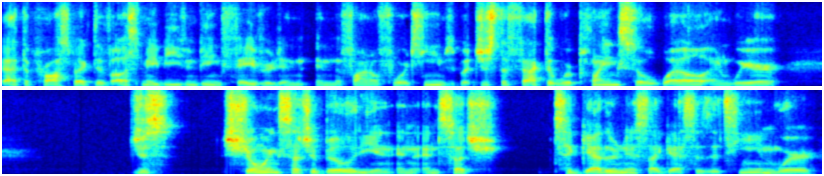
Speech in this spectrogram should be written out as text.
at the prospect of us maybe even being favored in in the final four teams, but just the fact that we're playing so well and we're just showing such ability and, and, and such togetherness, I guess, as a team where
